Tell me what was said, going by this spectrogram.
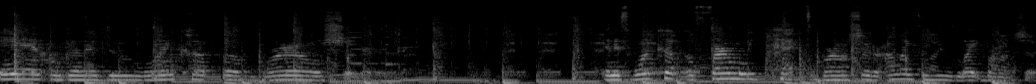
And I'm gonna do one cup of brown sugar. And it's one cup of firmly packed brown sugar. I like to use light brown sugar.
